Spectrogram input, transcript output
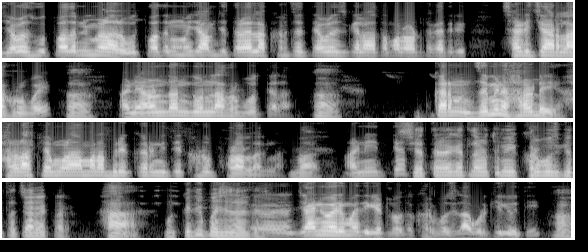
ज्यावेळेस उत्पादन मिळालं उत्पादन म्हणजे आमच्या तळ्याला खर्च त्यावेळेस गेला होता मला वाटतं काहीतरी साडेचार लाख रुपये. आणि अनुदान दोन लाख रुपये होते. त्याला कारण जमीन हार्ड आहे हार्ड असल्यामुळे आम्हाला ब्रेक करणे ते खडू फोडावं लागला बर. आणि त्या शेततळ घेतल्यावर तुम्ही खरबूज घेतला चार एकर हा मग किती पैसे झाले त्याचे? अं, जानेवारी मध्ये घेतलं होतं खरबूज लागवड केली होती हा.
